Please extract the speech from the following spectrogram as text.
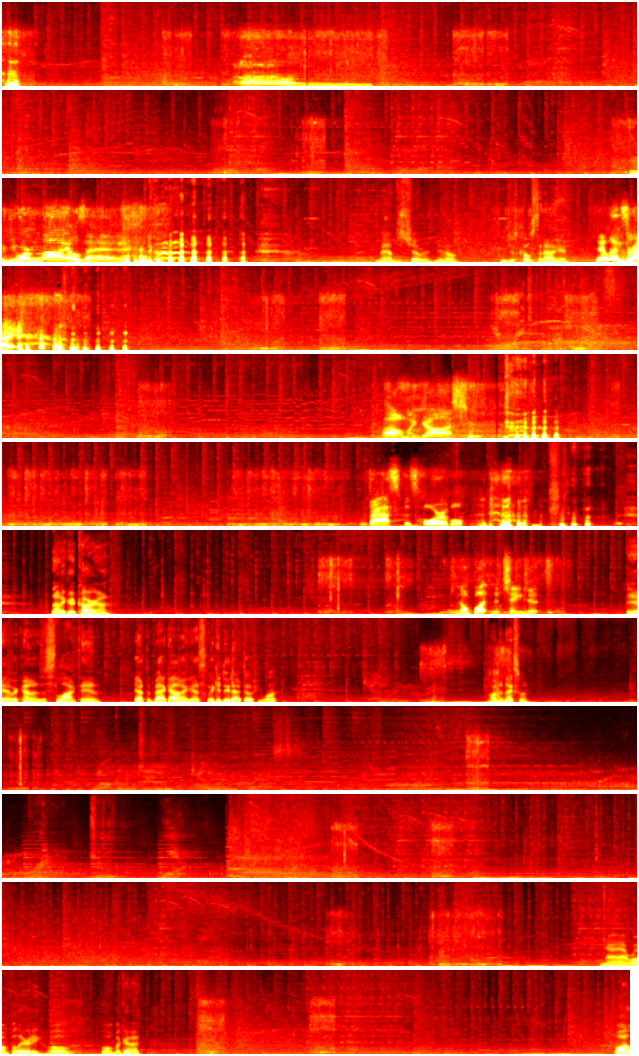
Dude, you are miles ahead. Man, I'm just chilling, you know. We're just coasting out here. Dylan's right. oh my gosh. Is horrible. Not a good car, huh? There's no button to change it. Yeah, we're kind of just locked in. You have to back out, I guess. We could do that, though, if you want. On the next one.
